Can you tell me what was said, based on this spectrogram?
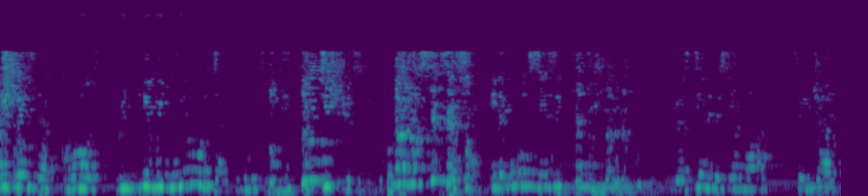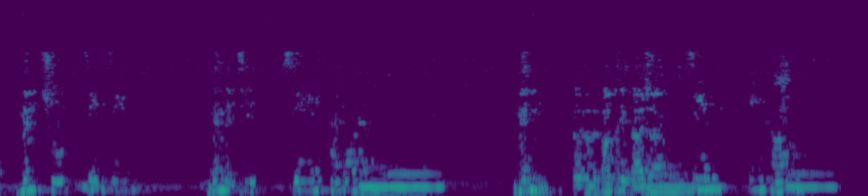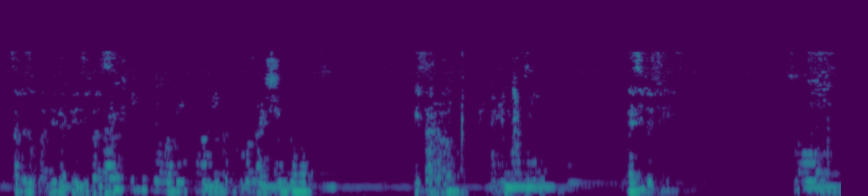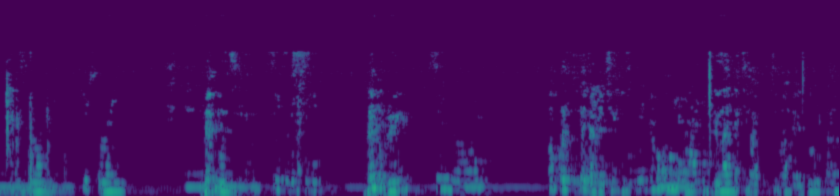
Thank you. pourquoi tu es dans le matin, tu vas, tu vas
